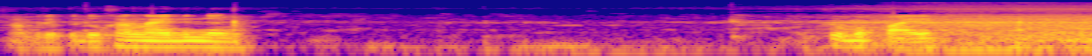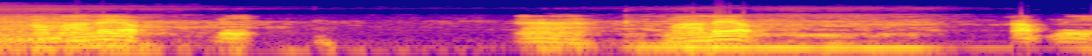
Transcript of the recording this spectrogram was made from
เอาไปดูข้างในนิดนึงคือบอไป เอามาแล้ว นี่ อ่า มาแล้ว ครับนี่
